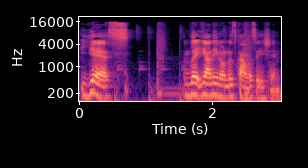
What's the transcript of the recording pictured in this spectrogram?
yes, let y'all in on this conversation.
